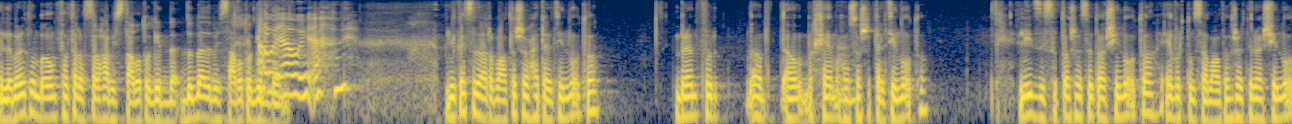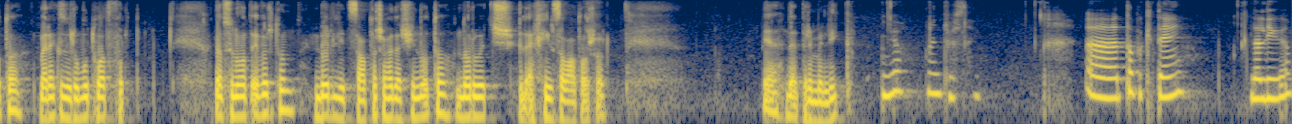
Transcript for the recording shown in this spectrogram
اللي برايتون بقالهم فترة الصراحة بيستعبطوا جدا دول بقى بيستعبطوا جدا. قوي قوي يعني. نيوكاسل 14 31 نقطة. برنتفورد أو أو خام 15 30 نقطة. ليدز 16 26 نقطة. إيفرتون 17 22 نقطة. مراكز الهبوط واتفورد. نفس نقط إيفرتون. بيرنلي 19 21 نقطة. نورويتش الأخير 17 يا ده ال Premier League. يا interesting الطبق التاني لا ليجا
